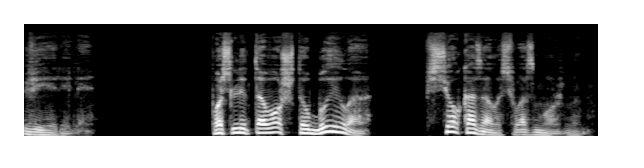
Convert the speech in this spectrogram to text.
верили. После того, что было, все казалось возможным.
